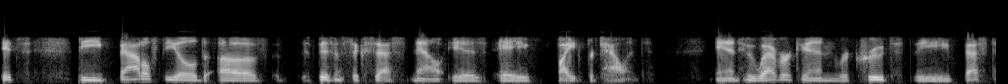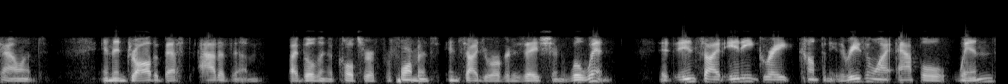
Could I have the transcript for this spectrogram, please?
It's the battlefield of business success now is a fight for talent. And whoever can recruit the best talent and then draw the best out of them by building a culture of performance inside your organization will win. It, inside any great company, the reason why Apple wins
